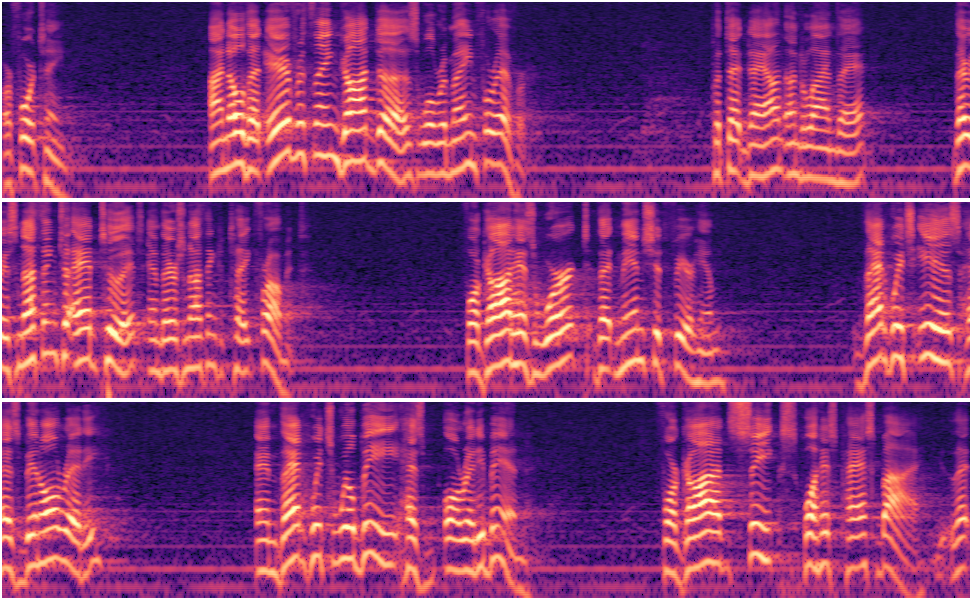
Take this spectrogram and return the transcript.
or 14. I know that everything God does will remain forever. Put that down, underline that. There is nothing to add to it, and there's nothing to take from it. For God has worked that men should fear Him. That which is has been already, and that which will be has already been. For God seeks what has passed by. That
